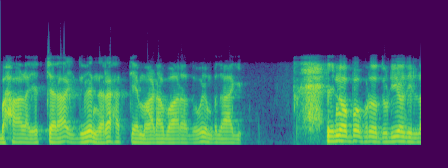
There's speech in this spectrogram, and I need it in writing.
ಬಹಳ ಎಚ್ಚರ ಇದುವೇ ನರಹತ್ಯೆ ಮಾಡಬಾರದು ಎಂಬುದಾಗಿ. ಇನ್ನೊಬ್ಬೊಬ್ರು ದುಡಿಯೋದಿಲ್ಲ.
